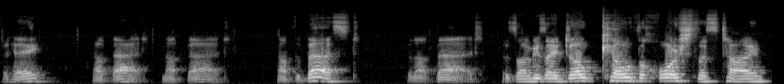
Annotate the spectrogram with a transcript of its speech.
But hey, not bad, not bad. Not the best, but not bad. As long as I don't kill the horse this time,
